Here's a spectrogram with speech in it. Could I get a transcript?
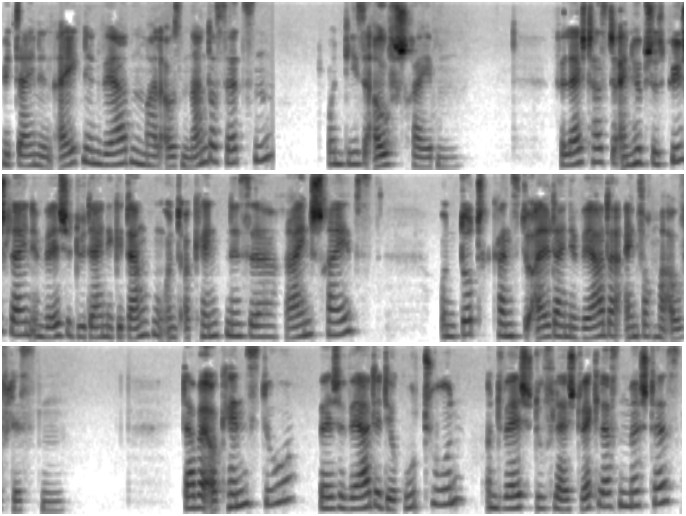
mit deinen eigenen Werten mal auseinandersetzen und diese aufschreiben. Vielleicht hast du ein hübsches Büchlein, in welche du deine Gedanken und Erkenntnisse reinschreibst und dort kannst du all deine Werte einfach mal auflisten. Dabei erkennst du, welche Werte dir gut tun und welche du vielleicht weglassen möchtest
